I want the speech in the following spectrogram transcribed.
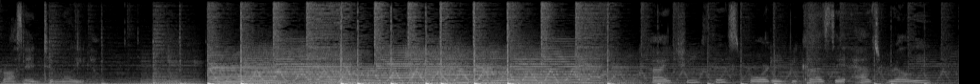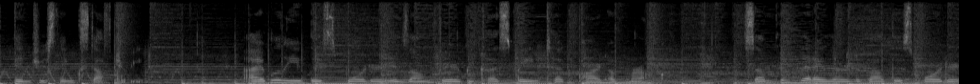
cross into Melilla. I choose this border because it has really interesting stuff to read. I believe this border is unfair because Spain took part of Morocco. Something that I learned about this border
